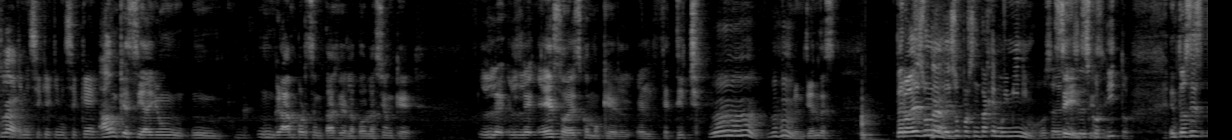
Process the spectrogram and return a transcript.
Claro. que ni sé qué, que ni sé qué. Aunque sí hay un, un, un gran porcentaje de la población que le- le- eso es como que el, el fetiche. Mm, ujú. ¿Me entiendes? Pero es, una, es un porcentaje muy mínimo, o sea, es- Sí, es, es sí, cortito. Entonces,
